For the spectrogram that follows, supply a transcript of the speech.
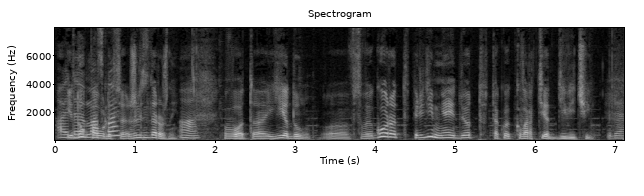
А иду по Москва? улице железнодорожной. А, Вот, э, еду э, в свой город, впереди меня идет такой квартет девичий. да.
